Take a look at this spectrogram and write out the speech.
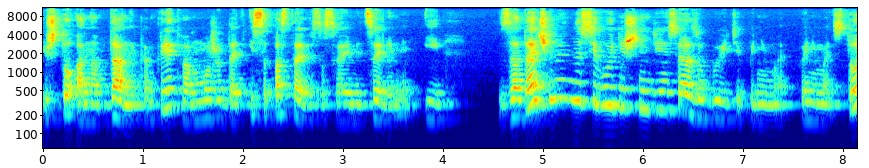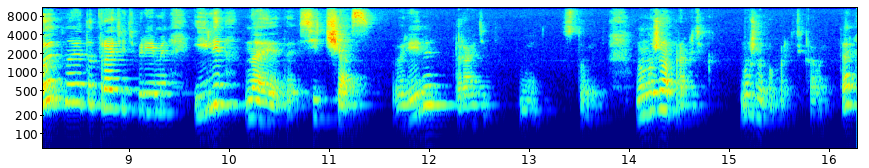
и что она в данный конкрет вам может дать. И сопоставив со своими целями и задачами на сегодняшний день, сразу будете понимать, понимать, стоит на это тратить время или на это сейчас время тратить не стоит. Но нужна практика нужно попрактиковать. Да?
